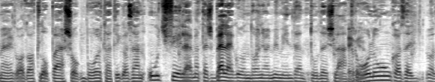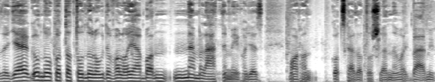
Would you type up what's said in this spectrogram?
meg adatlopásokból, tehát igazán úgy félelmetes belegondolni, hogy mi mindent tud és lát Igen. Igen. rólunk, az egy, az egy elgondolkodtató dolog, de valójában nem látni még, hogy ez marha kockázatos lenne, vagy bármi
